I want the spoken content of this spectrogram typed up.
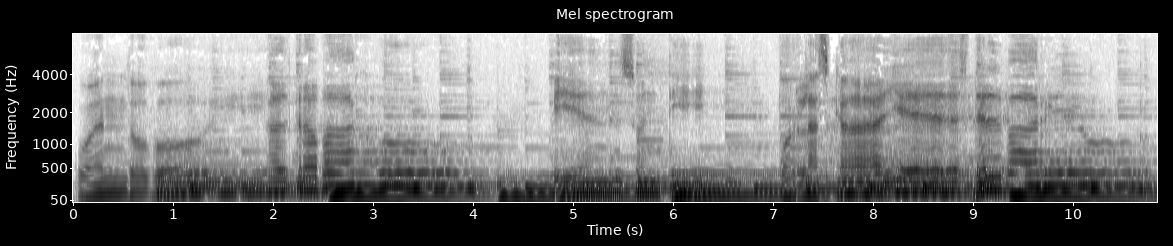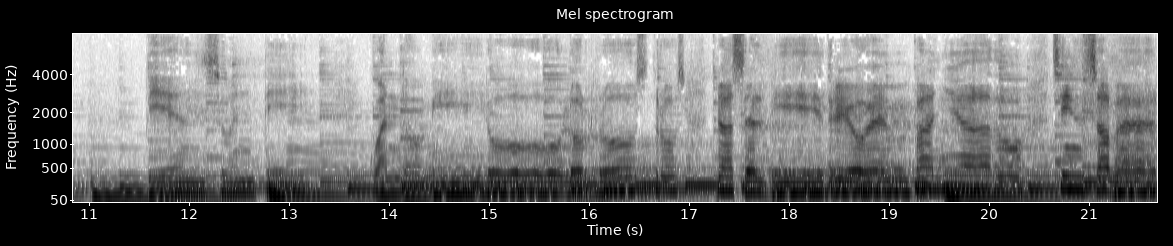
Cuando voy al trabajo, pienso en ti por las calles del barrio. Pienso en ti cuando miro los rostros el vidrio empañado sin saber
